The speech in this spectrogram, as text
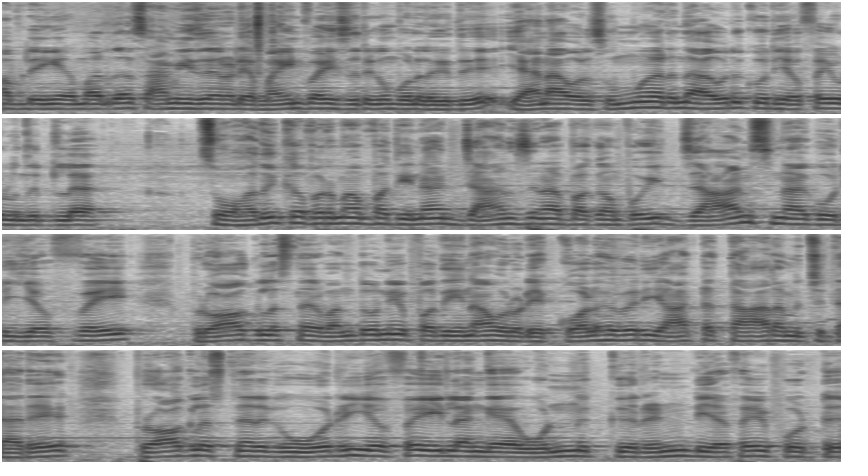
அப்படிங்கிற மாதிரி தான் சாமி ஜெயனுடைய மைண்ட் வாய்ஸ் இருக்கும் போல இருக்குது. ஏன்னா அவர் சும்மா இருந்தால் அவருக்கு ஒரு எஃப்ஐ விழுந்துட்டுல. ஸோ அதுக்கப்புறமா பார்த்தீங்கன்னா ஜான்சனா பக்கம் போய் ஜான்சனாக்கு ஒரு எஃப்ஐ ப்ராக்லஸ்னர் வந்தோடனே பார்த்தீங்கன்னா அவருடைய கொலவெறி ஆட்டத்தை ஆரம்பிச்சிட்டாரு. ப்ராக்லஸ்னருக்கு ஒரு எஃப்ஐ இல்லைங்க ஒன்றுக்கு ரெண்டு எஃப்ஐ போட்டு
